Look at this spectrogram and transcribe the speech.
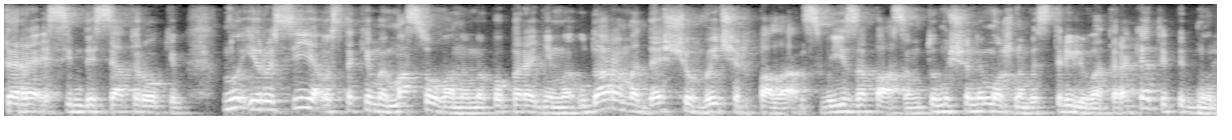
50-70 років. Ну і Росія ось такими масованими попередніми ударами дещо вичерпала свої запаси, ну, тому що не можна вистрілювати ракети під нуль.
